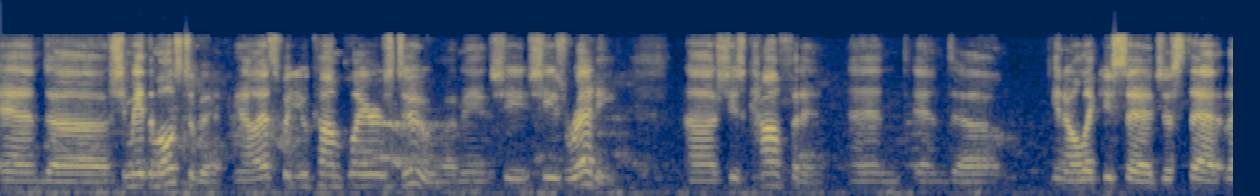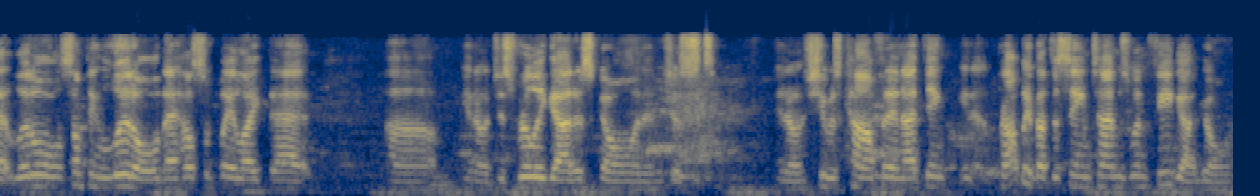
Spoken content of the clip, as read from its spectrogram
and uh, she made the most of it. You know, that's what UConn players do. I mean, she she's ready, uh, she's confident, and and uh, you know, like you said, just that that little something little that helps play like that, um, you know, just really got us going, and just you know, she was confident. I think you know, probably about the same times when Phee got going.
